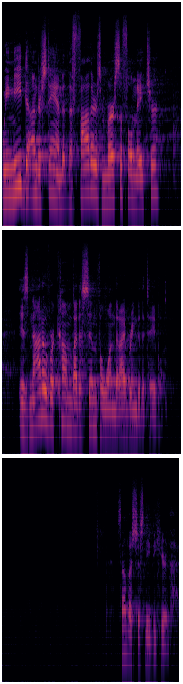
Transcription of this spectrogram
we need to understand that the Father's merciful nature is not overcome by the sinful one that I bring to the table. Some of us just need to hear that.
